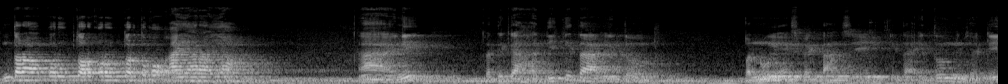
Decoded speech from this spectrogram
Ntar koruptor-koruptor tuh kok kaya raya. Nah ini ketika hati kita itu penuhi ekspektasi, kita itu menjadi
